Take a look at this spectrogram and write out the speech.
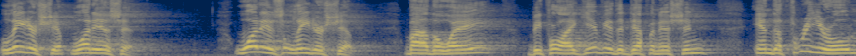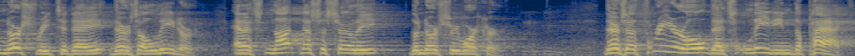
Leadership, what is it? What is leadership? By the way, before I give you the definition, in the three year old nursery today, there's a leader, and it's not necessarily the nursery worker. There's a three year old that's leading the pack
